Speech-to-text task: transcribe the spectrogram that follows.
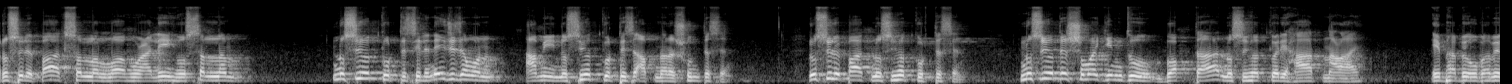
রসুলে পাক সাল্লাহ আলী ওসাল্লাম নসিহত করতেছিলেন, এই যে যেমন আমি নসিহত করতেছি, আপনারা শুনতেছেন। রসুলে পাক নসিহত করতেছেন। নসিহতের সময় কিন্তু বক্তা নসিহত করে হাত নাড়ায়, এভাবে ওভাবে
